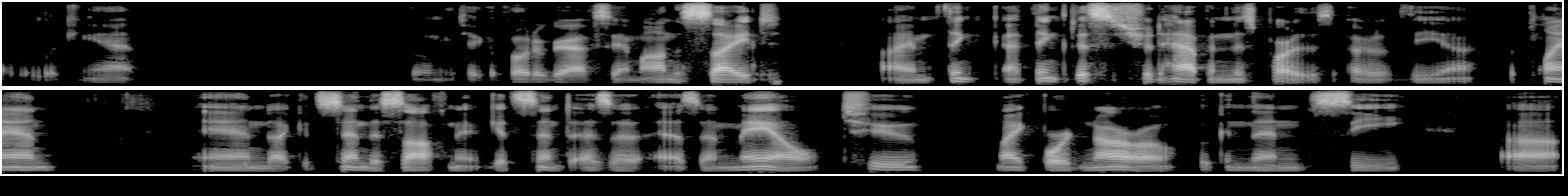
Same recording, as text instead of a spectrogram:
that we're looking at. Boom, you take a photograph, say I'm on the site. I'm think I think this should happen this part of, this, of the, uh, the plan and I could send this off and it gets sent as a as a mail to Mike Bordonaro who can then see uh,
